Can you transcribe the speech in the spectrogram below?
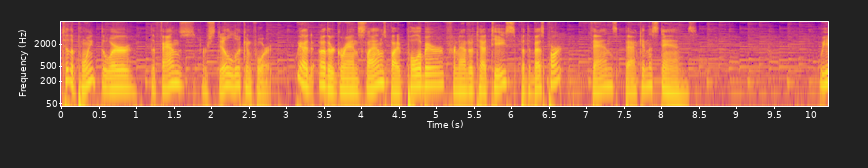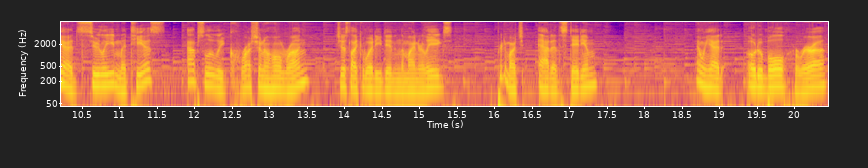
to the point where the fans are still looking for it. We had other Grand Slams by Polar Bear, Fernando Tatis, but the best part, fans back in the stands. We had Seuly Matias absolutely crushing a home run, just like what he did in the minor leagues, pretty much out of the stadium. And we had Odubel Herrera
